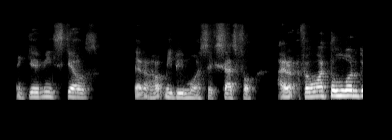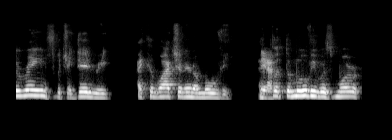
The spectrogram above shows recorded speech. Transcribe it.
and give me skills that'll help me be more successful. I don't if I want the Lord of the Rings, which I did read, I could watch it in a movie. I Yeah. thought the movie was more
